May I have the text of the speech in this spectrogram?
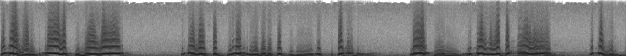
تعود آل السماوات وعلى سبت أيضا سبته افتتاح لها لكن وحال إلى بحايان تعود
